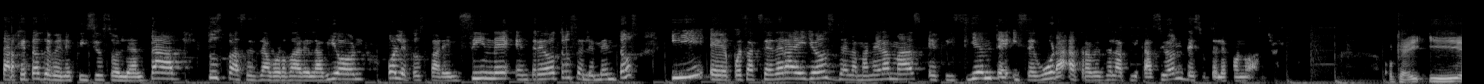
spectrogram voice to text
tarjetas de beneficios o lealtad, tus pases de abordar el avión, boletos para el cine, entre otros elementos, y eh, pues acceder a ellos de la manera más eficiente y segura a través de la aplicación de su teléfono Android. Ok, y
